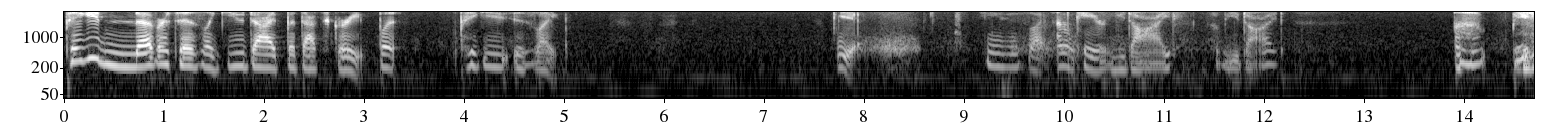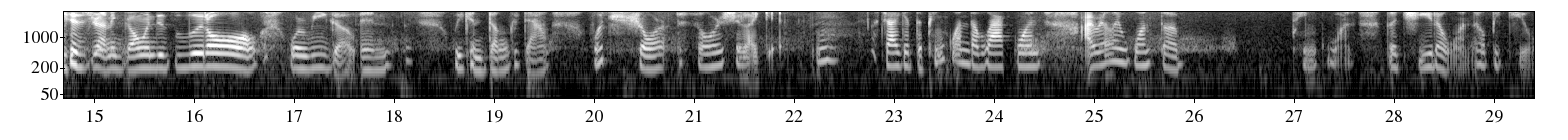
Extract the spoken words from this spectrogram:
Piggy never says like you died, but that's great. But Piggy is like, yeah. He's just like, I don't care, you died. Have you died? Piggy is trying to go in this little where we go and we can dunk down. What short sword should I get? Mm. Should I get the pink one, the black one? I really want the pink one, the cheetah one. That'll be cute.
